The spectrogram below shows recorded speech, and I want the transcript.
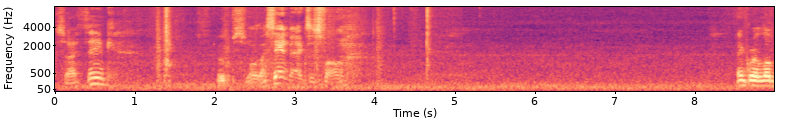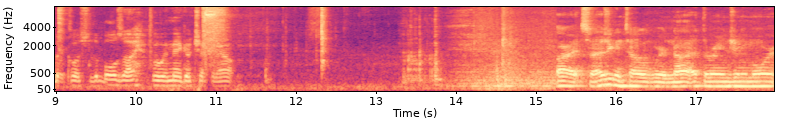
So I think... Oops, one of my sandbags has fallen. I think we're a little bit close to the bullseye, but we may go check it out. Alright, so as you can tell, we're not at the range anymore,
